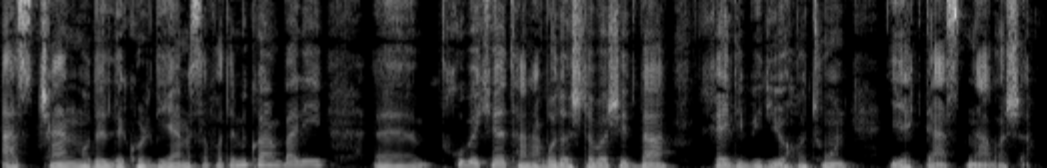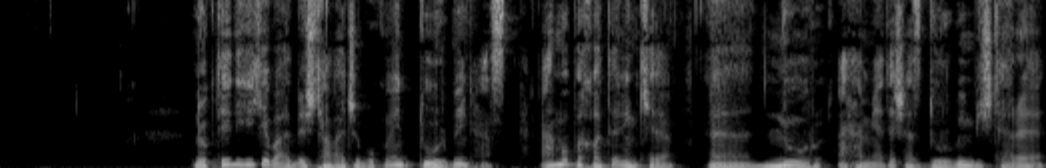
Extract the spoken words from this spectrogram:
از چند مدل دکور دیگه هم استفاده می‌کنم. ولی خوبه که تنوع داشته باشید و خیلی ویدیوهاتون یک دست نباشه. نکته دیگه که باید بهش توجه بکنید دوربین هست. اما به خاطر اینکه نور اهمیتش از دوربین بیشتره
